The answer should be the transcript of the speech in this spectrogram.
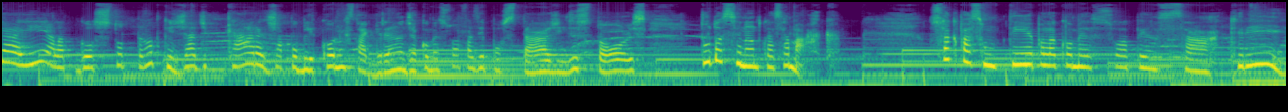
aí ela gostou tanto que já de cara já publicou no Instagram, já começou a fazer postagens, stories, tudo assinando com essa marca. Só que passou um tempo, ela começou a pensar, Cris,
